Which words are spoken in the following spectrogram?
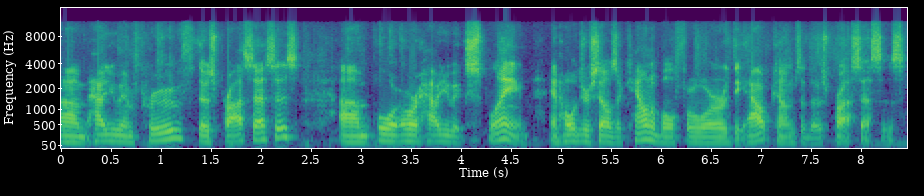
um, how you improve those processes um, or, or how you explain and hold yourselves accountable for the outcomes of those processes.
